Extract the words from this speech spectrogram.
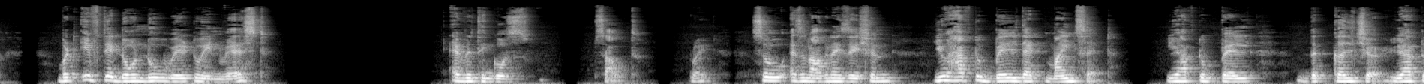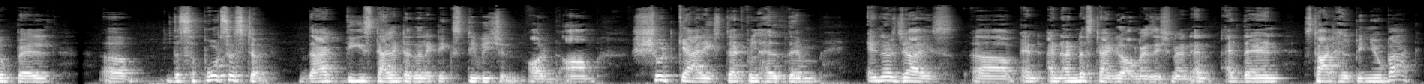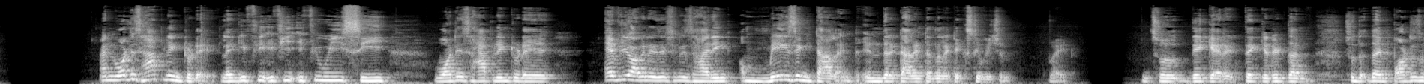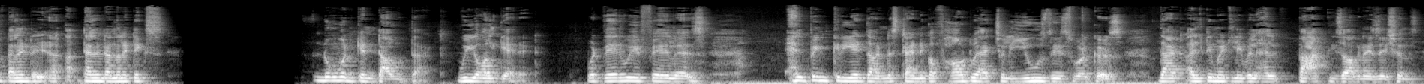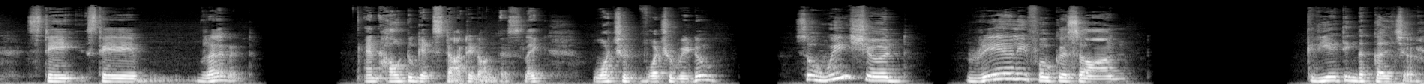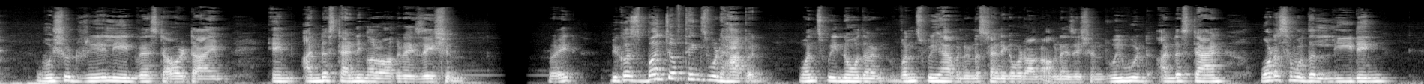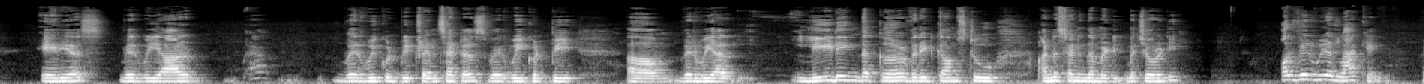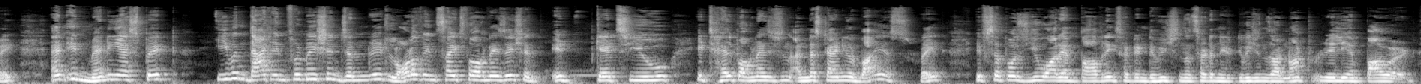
But if they don't know where to invest, everything goes south, right? So, as an organization, you have to build that mindset. You have to build the culture. You have to build uh, the support system that these talent analytics division or arm should carry that will help them energize uh, and, and understand your organization and, and at the end start helping you back. And what is happening today? Like if you if you if you we see what is happening today every organization is hiring amazing talent in their talent analytics division right. So they get it. They get it done. So the, the importance of talent uh, talent analytics no one can doubt that. We all get it. But where we fail is helping create the understanding of how to actually use these workers that ultimately will help back these organizations stay stay relevant. And how to get started on this. Like what should what should we do? So we should really focus on creating the culture. We should really invest our time in understanding our organization, right? Because bunch of things would happen once we know that once we have an understanding about our organization, we would understand what are some of the leading areas where we are where we could be trendsetters, where we could be um, where we are leading the curve when it comes to understanding the maturity, or where we are lacking right? And in many aspect even that information generate a lot of insights for organization. It gets you it help organization understand your bias right? If suppose you are empowering certain divisions and certain divisions are not really empowered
